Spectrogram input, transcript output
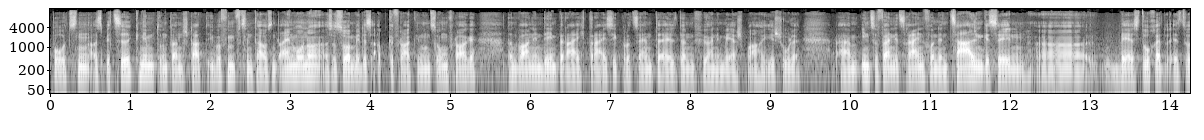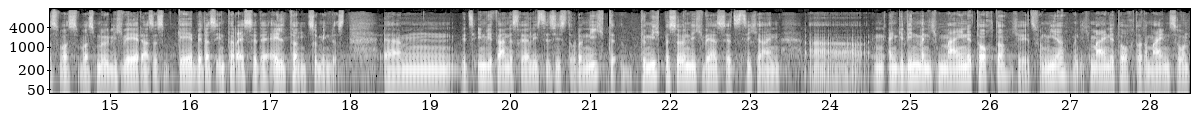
Bozen als Bezirk nimmt und dann Stadt über 15.000 Einwohner, also so haben wir das abgefragt in unserer Umfrage, dann waren in dem Bereich 30 Prozent der Eltern für eine mehrsprachige Schule. Ähm, insofern jetzt rein von den Zahlen gesehen äh, wäre es doch etwas, was, was möglich wäre. Also es gäbe das Interesse der Eltern zumindest. Ähm, jetzt inwiefern das realistisch ist oder nicht, für mich persönlich wäre es jetzt sicher ein, ein, ein Gewinn, wenn ich meine Tochter, ich rede jetzt von mir, wenn ich meine Tochter oder meinen Sohn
